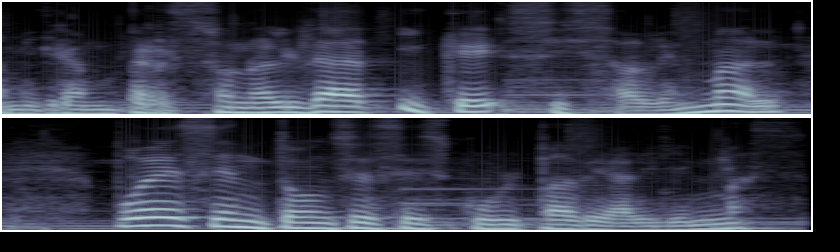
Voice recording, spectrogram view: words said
a mi gran personalidad y que si salen mal, pues entonces es culpa de alguien más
